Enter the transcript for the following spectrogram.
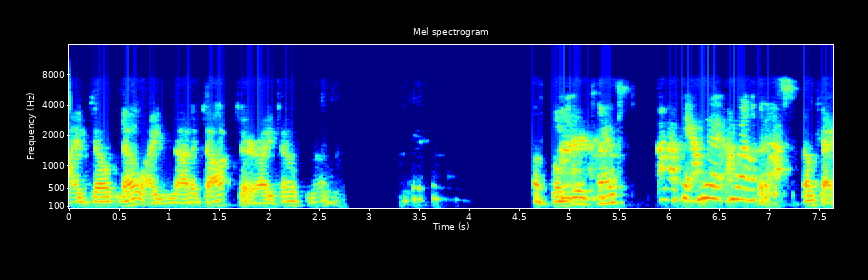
I don't know. I'm not a doctor. I don't know. A booger test? Uh, okay, I'm gonna I'm gonna look it up. Okay.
